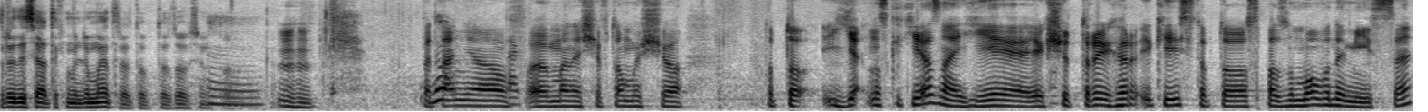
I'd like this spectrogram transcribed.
Десятих міліметра, тобто зовсім тоненько. питання Ну, в так. мене ще в тому, що. Тобто, я, наскільки я знаю, є, якщо тригер якийсь, тобто спазмоване місце,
